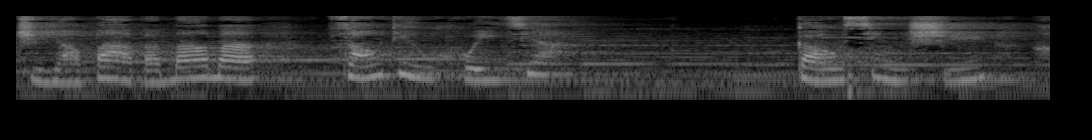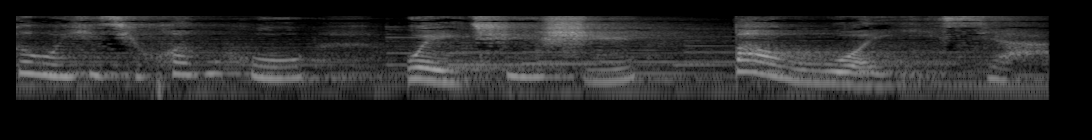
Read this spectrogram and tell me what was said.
只要爸爸妈妈。早点回家，高兴时和我一起欢呼，委屈时抱我一下。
